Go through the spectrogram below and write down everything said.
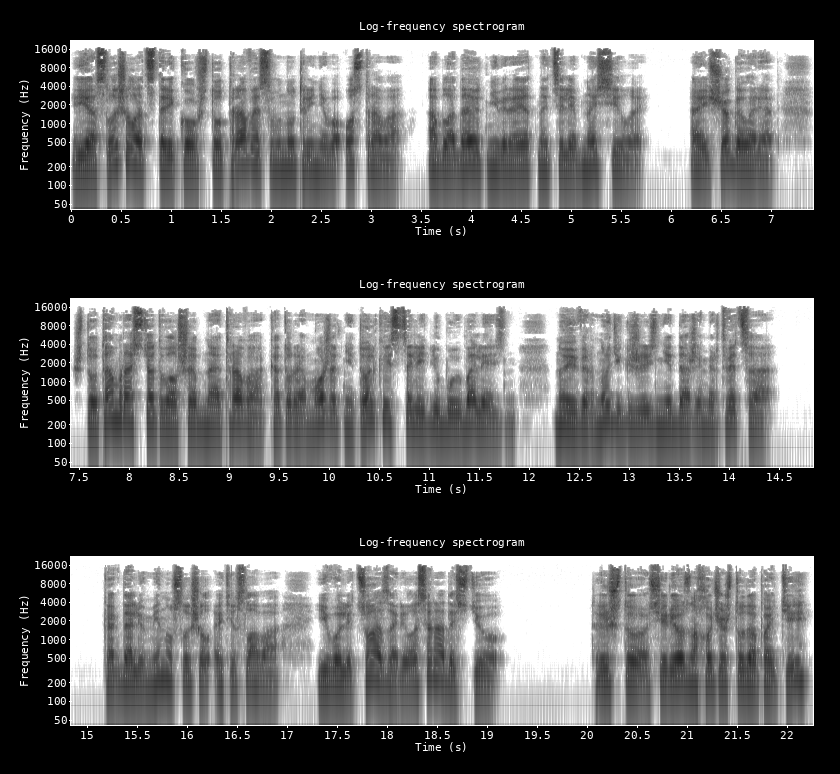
«И я слышал от стариков, что травы с внутреннего острова обладают невероятной целебной силой. А еще говорят, что там растет волшебная трава, которая может не только исцелить любую болезнь, но и вернуть к жизни даже мертвеца. Когда Люмин услышал эти слова, его лицо озарилось радостью. «Ты что, серьезно хочешь туда пойти?»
